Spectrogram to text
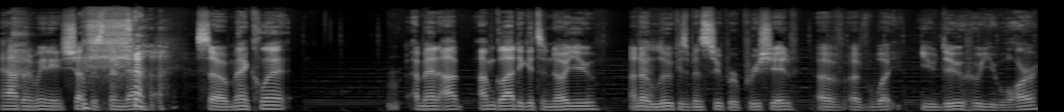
happening. We need to shut this thing down. so, man, Clint, I mean, I, I'm glad to get to know you. I know Yeah. Luke has been super appreciative of, of what you do, who you are.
